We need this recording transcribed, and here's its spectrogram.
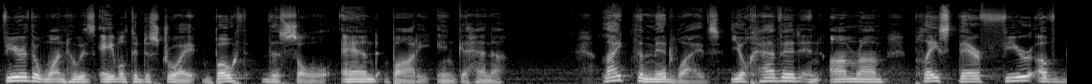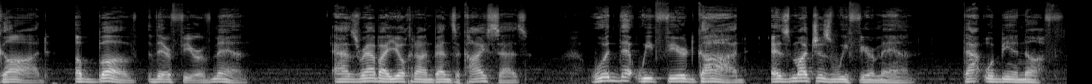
fear the one who is able to destroy both the soul and body in Gehenna. Like the midwives, Yocheved and Amram placed their fear of God above their fear of man. As Rabbi Yochanan ben Zakkai says, Would that we feared God as much as we fear man. That would be enough.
